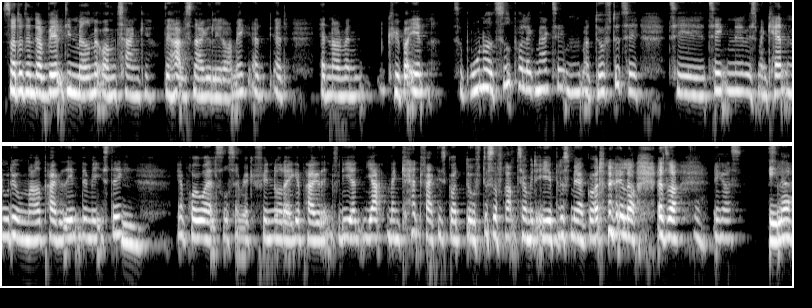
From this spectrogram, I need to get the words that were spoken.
Så er der den der vælg din mad med omtanke. Det har vi snakket lidt om, ikke? At, at, at når man køber ind, så brug noget tid på at lægge mærke til dem og dufte til, til tingene, hvis man kan. Nu er det jo meget pakket ind det meste, ikke? Mm. Jeg prøver altid, så jeg kan finde noget, der ikke er pakket ind. Fordi jeg, jeg, man kan faktisk godt dufte sig frem til, om et æble smager godt. Eller, altså, ja. ikke også? Eller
